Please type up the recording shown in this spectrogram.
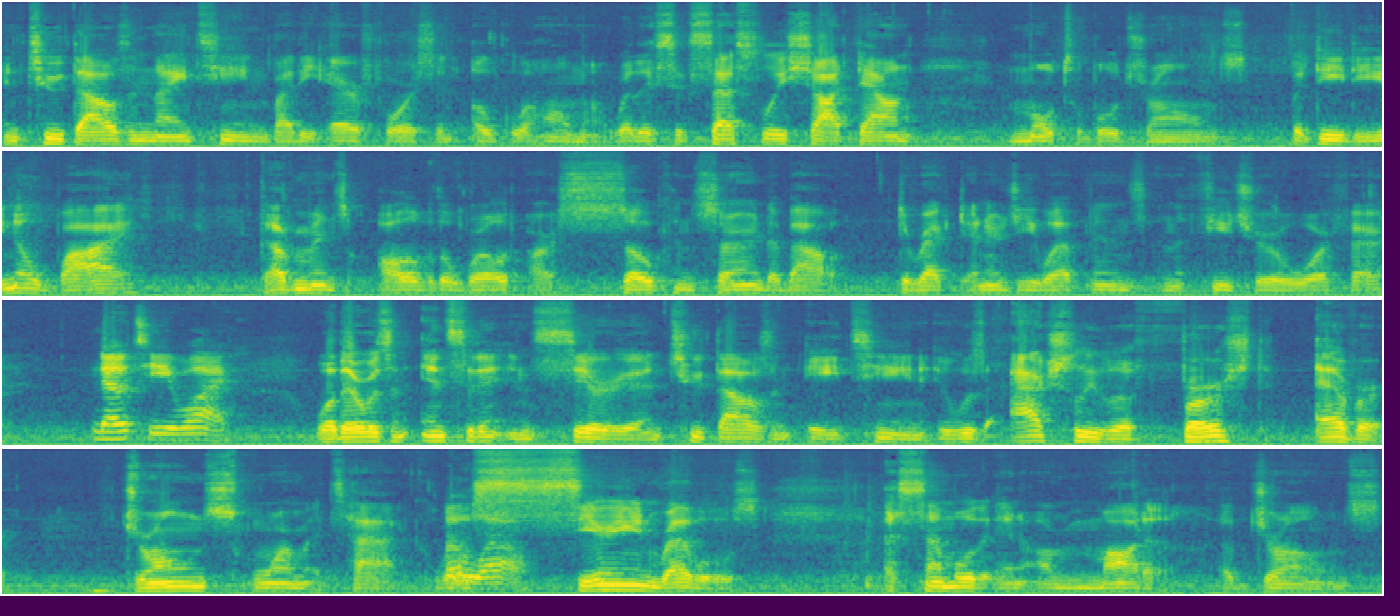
in 2019 by the Air Force in Oklahoma, where they successfully shot down multiple drones. But, D, do you know why governments all over the world are so concerned about direct energy weapons and the future of warfare? No T, why? Well, there was an incident in Syria in 2018. It was actually the first ever drone swarm attack where Oh, wow. Syrian rebels assembled an armada of drones.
